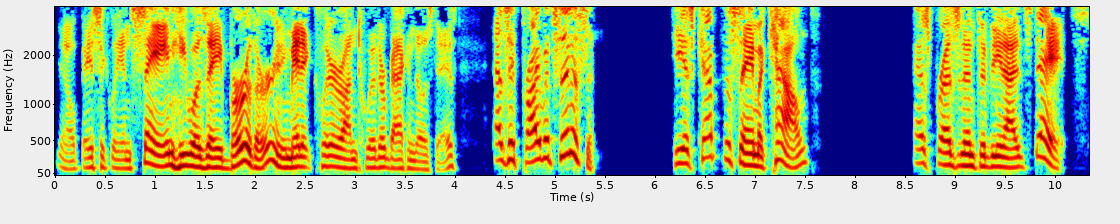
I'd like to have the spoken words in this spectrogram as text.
you know, basically insane. He was a birther, and he made it clear on Twitter back in those days, as a private citizen. He has kept the same account as President of the United States.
